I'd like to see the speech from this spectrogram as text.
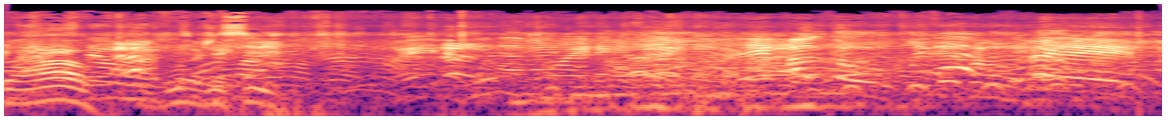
wow good receive Back to nothing.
